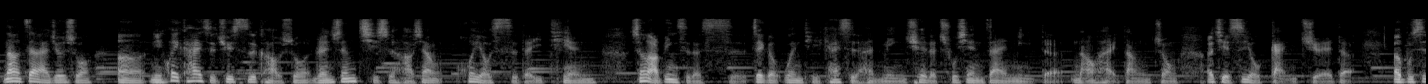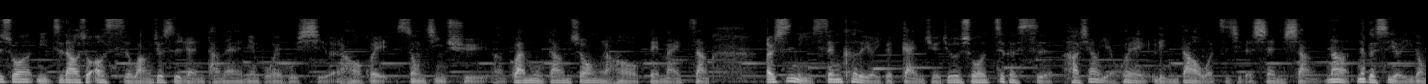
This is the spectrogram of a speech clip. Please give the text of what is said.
那再来就是说，呃，你会开始去思考说，人生其实好像会有死的一天，生老病死的死这个问题开始很明确的出现在你的脑海当中，而且是有感觉的，而不是说你知道说哦，死亡就是人躺在那边不会呼吸了，然后会送进去呃棺木当中，然后被埋葬。而是你深刻的有一个感觉，就是说这个死好像也会临到我自己的身上，那那个是有一种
